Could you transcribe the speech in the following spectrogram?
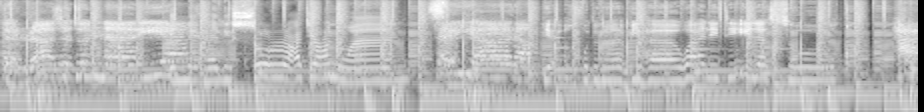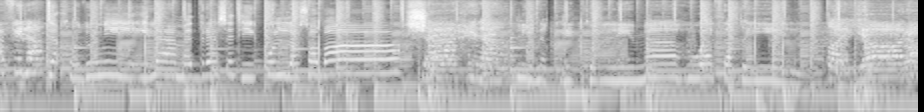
دراجة نارية. إنها للسرعة عنوان. سيارة. يأخذنا بها والدي إلى السوق. حافلة تأخذني إلى مدرستي كل صباح. شاحنة. لنقل كل ما هو ثقيل. طيارة.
